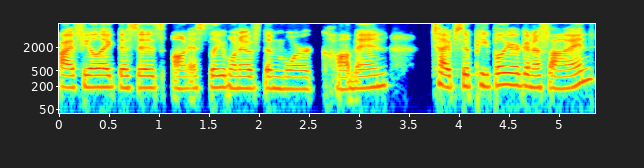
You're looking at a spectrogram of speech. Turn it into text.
I feel like this is honestly one of the more common types of people you're going to find.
